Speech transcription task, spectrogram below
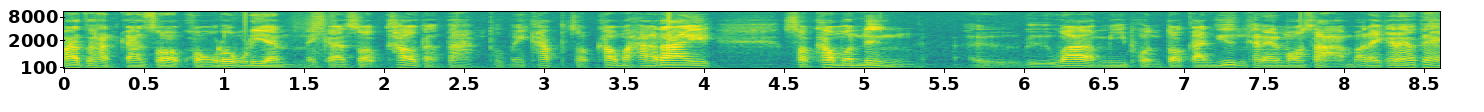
มาตรฐานการสอบของโรงเรียนในการสอบเข้าต่างๆ ถูกไหมครับ สอบเข้ามหาลัย สอบเข้ามหนึ่งเอ่อหรือว่ามีผลต่อการยื่นคะแนนมสามอะไรก็แล้วแต่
